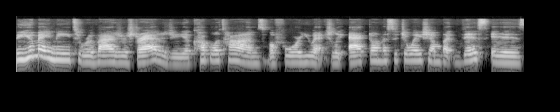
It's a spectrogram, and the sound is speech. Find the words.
You may need to revise your strategy a couple of times before you actually act on the situation, but this is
